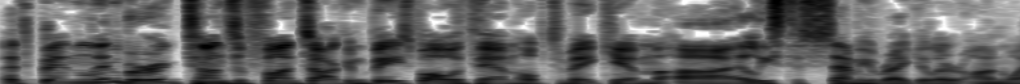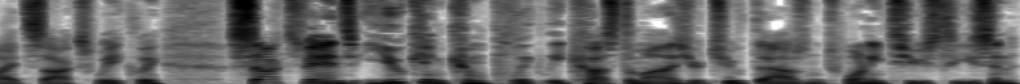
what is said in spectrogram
That's Ben Lindbergh. Tons of fun talking baseball with him. Hope to make him uh, at least a semi regular on White Sox Weekly. Sox fans, you can completely customize your 2022 season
